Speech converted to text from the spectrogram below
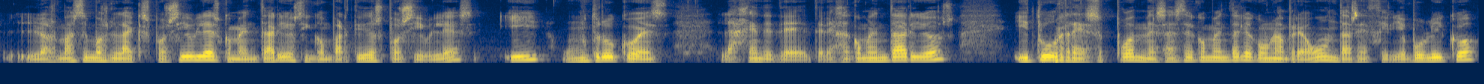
los máximos likes posibles, comentarios y compartidos posibles. Y un truco es, la gente te, deja comentarios y tú respondes a ese comentario con una pregunta. Es decir, yo publico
